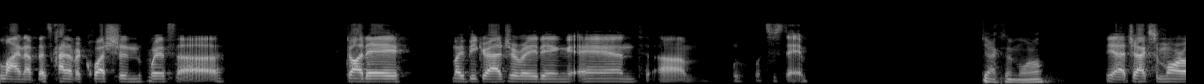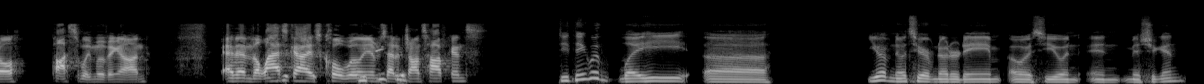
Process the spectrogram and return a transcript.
lineup. That's kind of a question with uh, Gaudet might be graduating and um, what's his name? Jackson Morrill. Yeah, Jackson Morrill possibly moving on. And then the last guy is Cole Williams out of Johns Hopkins. Do you think with Leahy, uh, you have notes here of Notre Dame, OSU, and, and Michigan?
